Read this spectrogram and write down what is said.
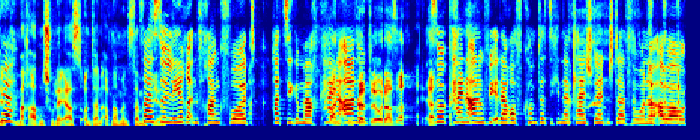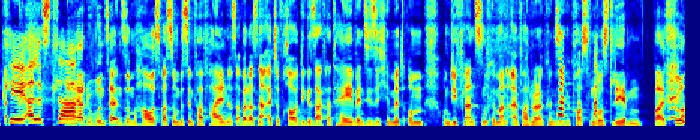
Ja. mach Abendschule erst und dann ab nach Münster Das mit heißt, so dir. Lehre in Frankfurt hat sie gemacht. Keine Ahnung. Oder so. Ja. So, keine Ahnung, wie ihr darauf kommt, dass ich in einer kleinen Studentenstadt wohne. Aber okay, alles klar. Naja, du wohnst ja in so einem Haus, was so ein bisschen verfallen ist, aber da ist eine alte Frau, die gesagt hat, hey, wenn Sie sich hier mit um, um die Pflanzen kümmern, einfach nur, dann können Sie hier kostenlos leben. Weißt du?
